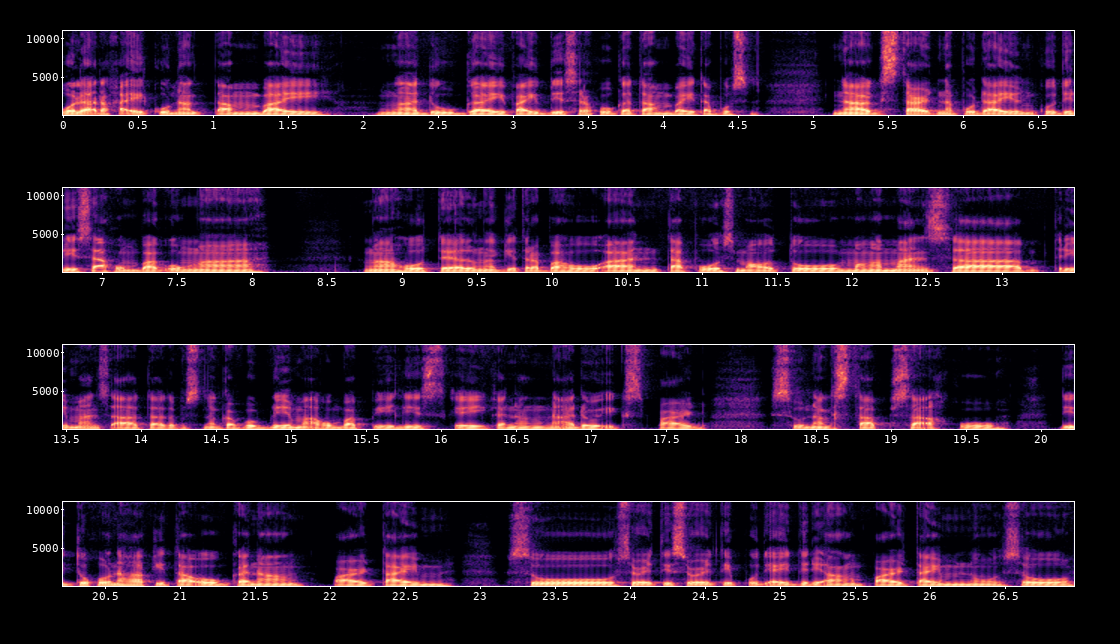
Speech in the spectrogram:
wala ra kay ko nagtambay nga dugay 5 days ra ko katambay tapos nag-start na po dayon ko diri sa akong bag-ong nga nga hotel nga gitrabahoan tapos mao to mga months sa 3 months ata tapos nagka-problema akong papilis kay kanang naa daw expired So nag-stop sa ako. Dito ko nakakita og kanang part-time. So swerte-swerte po di ay diri ang part-time no. So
